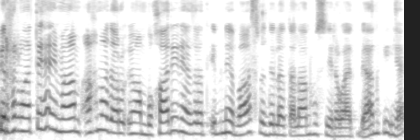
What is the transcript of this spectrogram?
फिर फरमाते हैं, इमाम अहमद और इमाम बुखारी ने हज़रत इबन अब्बास रदी तु से रवायत बयान की है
